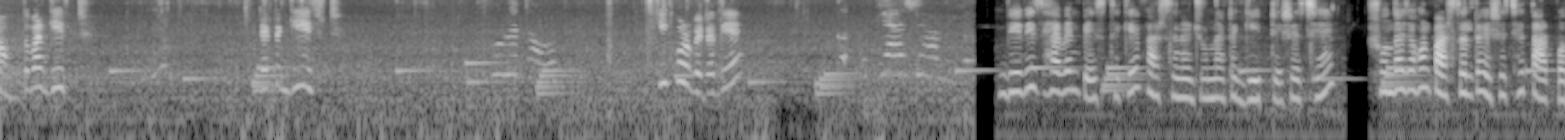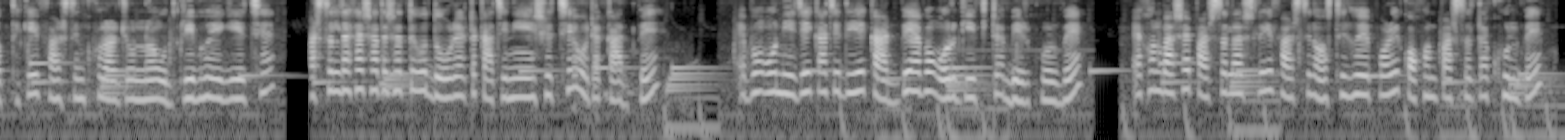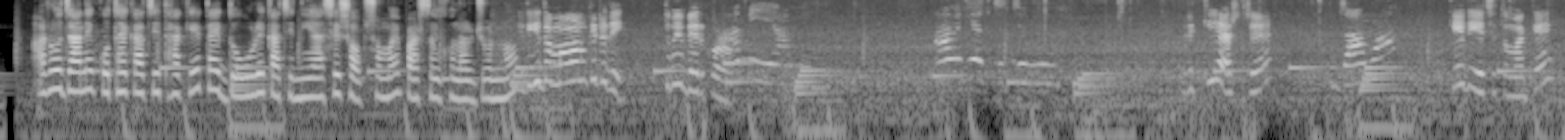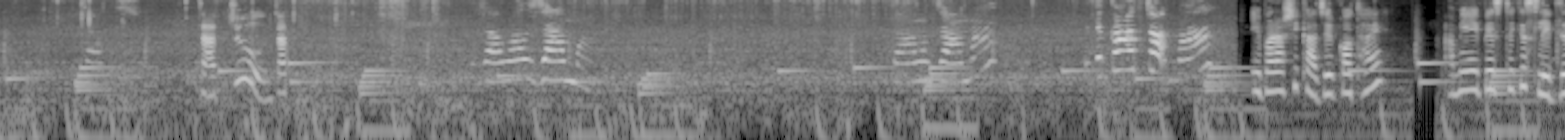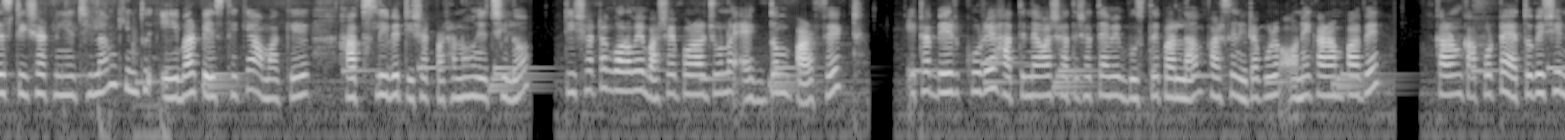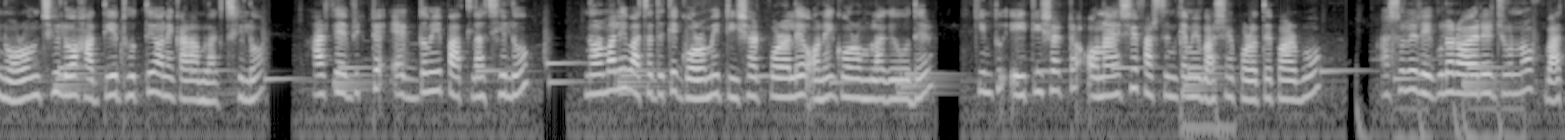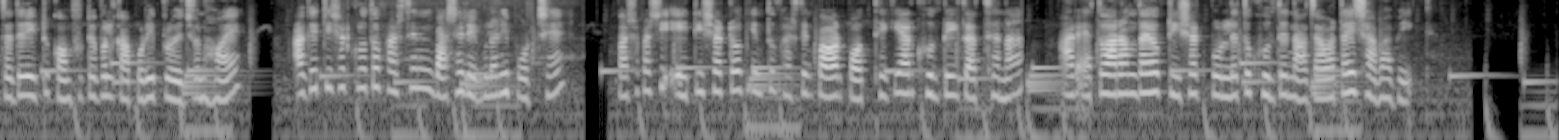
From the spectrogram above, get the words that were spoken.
নাও, তোমার গিফট এটা একটা গিফট কি করবে এটা দিয়ে? বেবিজ হ্যাভেন পেজ থেকে ফার্সিনের জন্য একটা গিফট এসেছে। সন্ধ্যা যখন পার্সেলটা এসেছে, তারপর থেকেই ফার্সিন খোলার জন্য উদ্গ্রীব হয়ে গিয়েছে। পার্সেল দেখার সাথে সাথে ও দৌড়ে একটা কাঁচি নিয়ে এসেছে, ওটা কাটবে। এবং ও নিজেই কাঁচি দিয়ে কাটবে এবং ওর গিফটটা বের করবে। এখন বাসায় পার্সেল আসলে ফার্সিন অস্থির হয়ে পড়ে, কখন পার্সেলটা খুলবে? আরও জানে কোথায় কাঁচি থাকে, তাই দৌড়ে কাঁচি নিয়ে আসে সব সময় পার্সেল খোলার জন্য। এদিকে তো মামাম কেটে দিই তুমি বের করো। কি আসছে? কে দিয়েছে তোমাকে? চাচু চাচু এবার আসি কাজের কথায়। আমি এই পেজ থেকে স্লিভলেস টি শার্ট নিয়েছিলাম, কিন্তু এইবার পেজ থেকে আমাকে হাফ স্লিভের টি শার্ট পাঠানো হয়েছিল। টি শার্টটা গরমে বাসায় পরার জন্য একদম পারফেক্ট এটা বের করে হাতে নেওয়ার সাথে সাথে আমি বুঝতে পারলাম ফার্সিন এটা পরে অনেক আরাম পাবে, কারণ কাপড়টা এত বেশি নরম ছিল, হাত দিয়ে ধরতে অনেক আরাম লাগছিল। আর ফেব্রিকটা একদমই পাতলা ছিল। নর্মালি বাচ্চাদেরকে গরমে টি শার্ট পরালে অনেক গরম লাগে ওদের। কিন্তু এই টি শার্টটা অনায়াসে ফার্সিনকে আমি বাসায় পরাতে পারব। আসলে রেগুলার ওয়ারের জন্য বাচ্চাদের একটু কমফোর্টেবল কাপড়ই প্রয়োজন হয়। আগের টি শার্টগুলো তো ফার্সিন বাসায় রেগুলারই পরছে। পাশাপাশি এই টি শার্টটাও কিন্তু ফার্সিন পাওয়ার পর থেকে আর খুলতেই চাচ্ছে না। আর এত আরামদায়ক টি শার্ট পরলে তো খুলতে না যাওয়াটাই স্বাভাবিক।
